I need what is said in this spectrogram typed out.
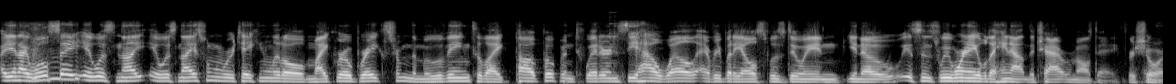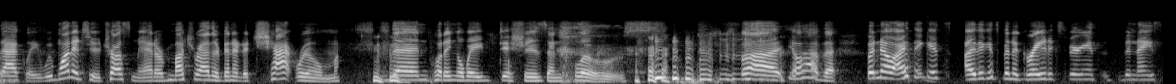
And I will say it was nice. It was nice when we were taking little micro breaks from the moving to like pop up on Twitter and see how well everybody else was doing. You know, since we weren't able to hang out in the chat room all day, for sure. Exactly. We wanted to. Trust me, I'd have much rather been in a chat room than putting away dishes and clothes. but you'll have that. But no, I think it's. I think it's been a great experience. It's been nice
